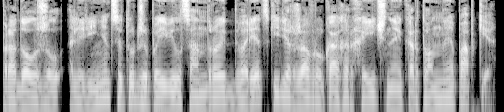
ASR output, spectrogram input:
Продолжил аллеринец, и тут же появился андроид дворецкий, держа в руках архаичные картонные папки.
